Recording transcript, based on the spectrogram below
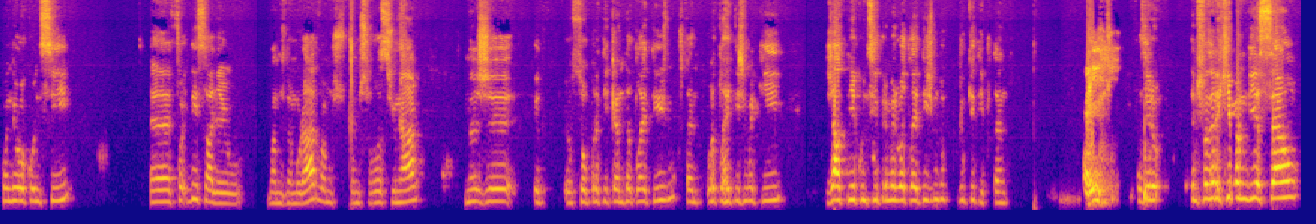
quando eu a conheci, uh, foi, disse: Olha, eu, vamos namorar, vamos, vamos relacionar, mas uh, eu, eu, sou praticante de atletismo, portanto, o atletismo aqui já tinha conhecido primeiro o atletismo do, do que a ti, portanto. Fazer, temos que fazer aqui uma mediação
